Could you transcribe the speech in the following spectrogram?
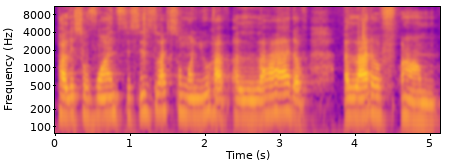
Palace of wands this is like someone you have a lot of a lot of um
